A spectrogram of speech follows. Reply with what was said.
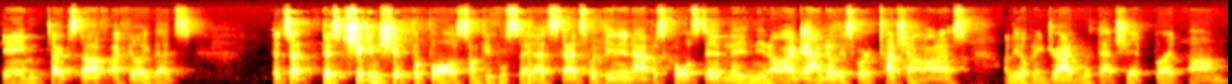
game type stuff, I feel like that's that's that's chicken shit football, as some people say. That's that's what the Indianapolis Colts did, and they you know I, I know they scored a touchdown on us on the opening drive with that shit, but um,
